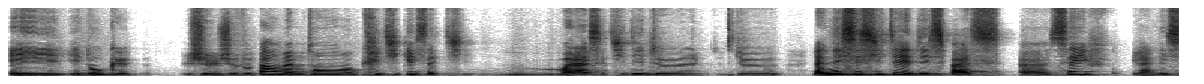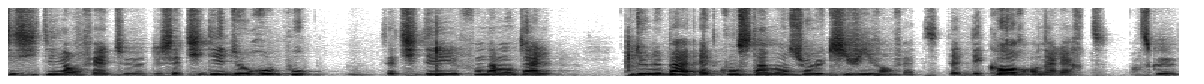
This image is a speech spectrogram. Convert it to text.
Et, donc, je ne veux pas en même temps critiquer cette, voilà, cette idée de, de la nécessité d'espace euh, safe et la nécessité en fait de cette idée de repos, cette idée fondamentale de ne pas être constamment sur le qui-vive en fait, d'être des corps en alerte. Parce que,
